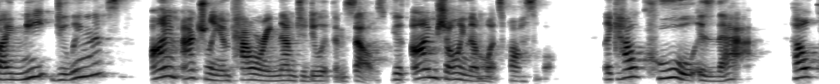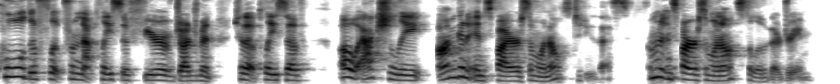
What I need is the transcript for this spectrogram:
by me doing this, I'm actually empowering them to do it themselves because I'm showing them what's possible. Like, how cool is that? How cool to flip from that place of fear of judgment to that place of, oh, actually, I'm going to inspire someone else to do this. I'm going to inspire someone else to live their dream.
